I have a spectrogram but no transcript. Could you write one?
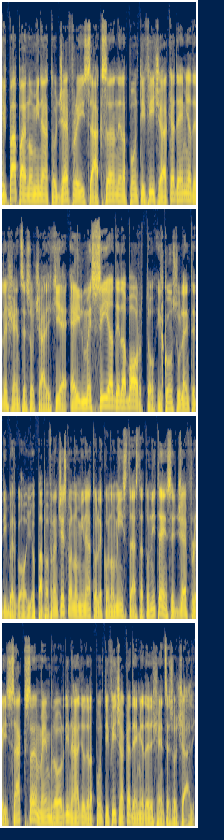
il Papa ha nominato Jeffrey Sachs nella Pontificia Accademia delle Scienze Sociali. Chi è? È il messia dell'aborto, il consulente di Bergoglio. Papa Francesco ha nominato l'economista statunitense Jeffrey Sachs, membro ordinario della Pontificia Accademia delle Scienze Sociali.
